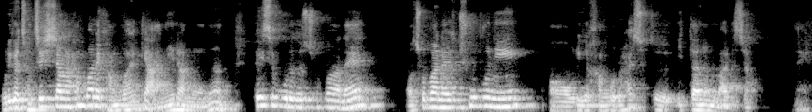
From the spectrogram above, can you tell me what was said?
우리가 전체 시장을 한 번에 광고할 게 아니라면은 페이스북으로도 초반에 어, 초반에 충분히 어, 우리가 광고를 할 수도 있다는 말이죠. 네.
